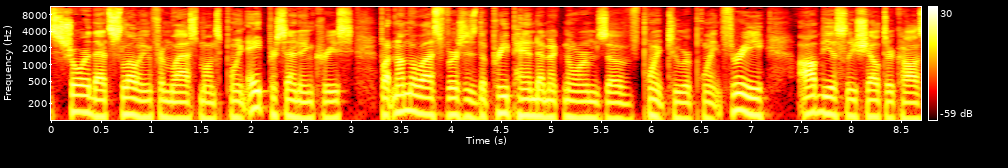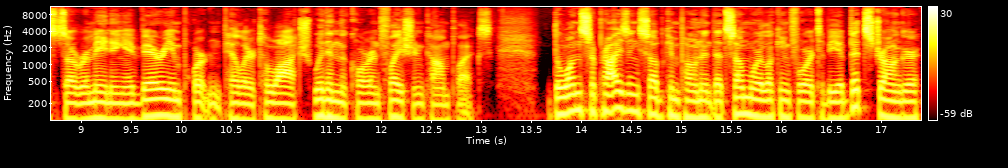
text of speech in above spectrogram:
Sure, that's slowing from last month's 0.8% increase, but nonetheless, versus the pre pandemic norms of 0.2 or 0.3, obviously shelter costs are remaining a very important pillar to watch within the core inflation complex. The one surprising subcomponent that some were looking for to be a bit stronger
